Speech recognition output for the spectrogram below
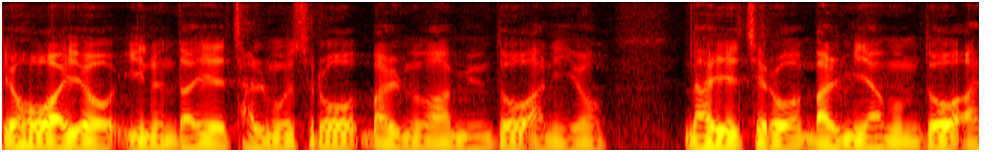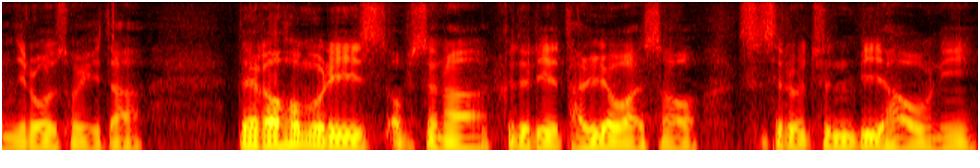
여호와여 이는 나의 잘못으로 말미암음도 아니요 나의 죄로 말미암음도 아니로소이다. 내가 허물이 없으나 그들이 달려와서 스스로 준비하오니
